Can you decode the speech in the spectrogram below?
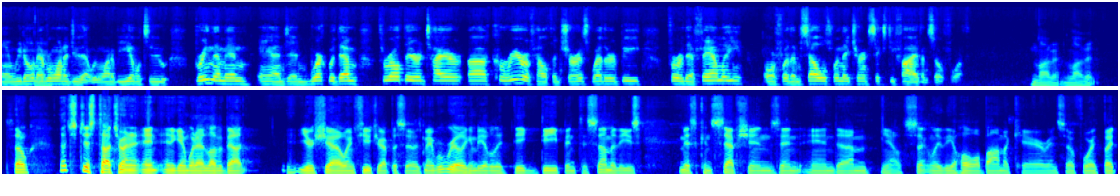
And we don't mm. ever want to do that. We want to be able to bring them in and and work with them throughout their entire uh, career of health insurance whether it be for their family or for themselves when they turn 65 and so forth. Love it love it so let's just touch on it and, and again what i love about your show and future episodes, man, we're really going to be able to dig deep into some of these misconceptions and and um, you know certainly the whole Obamacare and so forth. But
